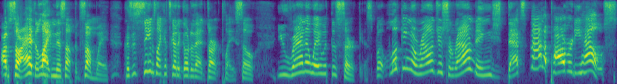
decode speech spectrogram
I'm sorry, I had to lighten this up in some way. Because it seems like it's gonna go to that dark place. So, you ran away with the circus. But looking around your surroundings, that's not a poverty house.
